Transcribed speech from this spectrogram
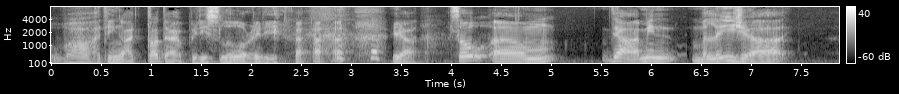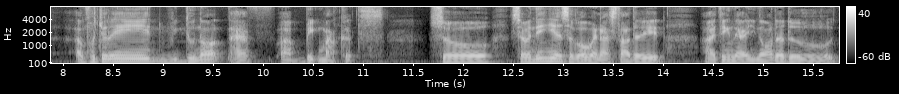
Wow, I think I thought they were pretty slow already. yeah. So, um, yeah, I mean, Malaysia unfortunately, we do not have uh, big markets. So 17 years ago, when I started it, I think that in order to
